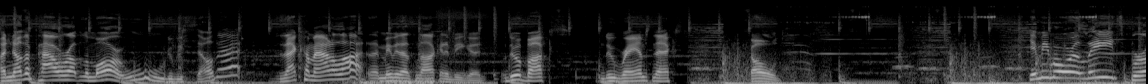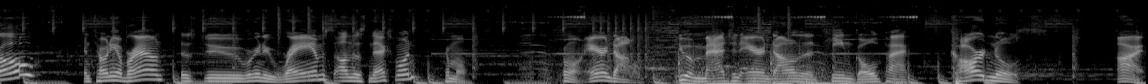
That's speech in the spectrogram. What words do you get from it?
Another power up Lamar. Ooh, do we sell that? Does that come out a lot? Maybe that's not gonna be good. We'll do a Bucks. We'll do Rams next. Gold. Give me more elites, bro. Antonio Brown. Let's do, we're going to do Rams on this next one. Come on. Come on, Aaron Donald. Do you imagine Aaron Donald in a team gold pack? Cardinals. All right,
